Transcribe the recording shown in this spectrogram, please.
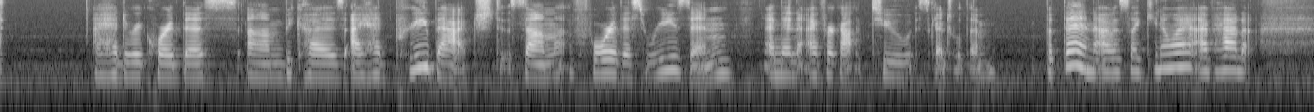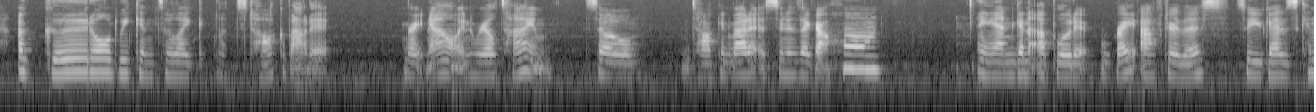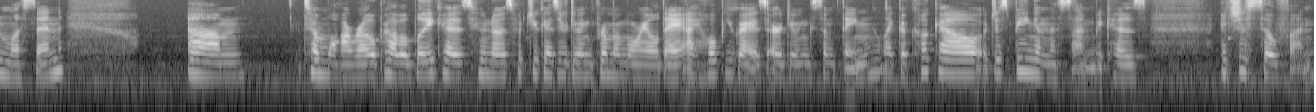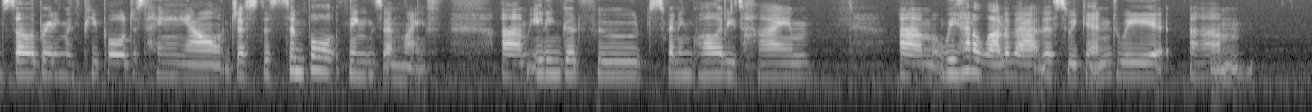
I had to record this um, because I had pre batched some for this reason and then I forgot to schedule them. But then I was like, you know what? I've had a good old weekend, so like, let's talk about it right now in real time. So, I'm talking about it as soon as I got home and gonna upload it right after this so you guys can listen. Um, tomorrow probably because who knows what you guys are doing for Memorial Day. I hope you guys are doing something like a cookout, just being in the sun because it's just so fun celebrating with people, just hanging out, just the simple things in life. Um, eating good food, spending quality time. Um, we had a lot of that this weekend. We um,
